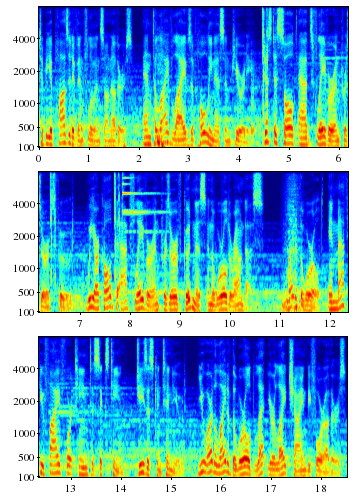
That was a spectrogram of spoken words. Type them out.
to be a positive influence on others, and to live lives of holiness and purity. Just as salt adds flavor and preserves food, we are called to add flavor and preserve goodness in the world around us. Light of the world. In Matthew 5:14 to 16, Jesus continued, You are the light of the world, let your light shine before others,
